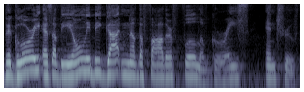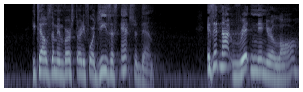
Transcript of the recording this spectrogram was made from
the glory as of the only begotten of the Father, full of grace and truth. He tells them in verse 34 Jesus answered them, Is it not written in your law?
